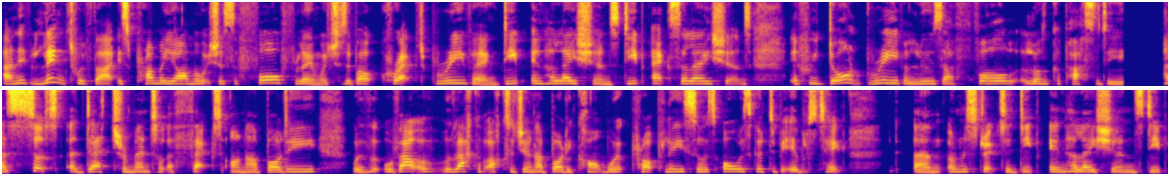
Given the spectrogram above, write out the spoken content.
And if linked with that is pranayama, which is the fourth limb, which is about correct breathing, deep inhalations, deep exhalations. If we don't breathe and lose our full lung capacity, has such a detrimental effect on our body. With, without a lack of oxygen, our body can't work properly. So it's always good to be able to take um, unrestricted deep inhalations, deep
